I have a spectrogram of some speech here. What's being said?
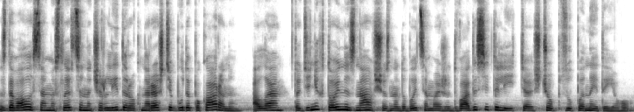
Здавалося, мисливця на черлідерок нарешті буде покарано. Але тоді ніхто й не знав, що знадобиться майже два десятиліття, щоб зупинити його.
